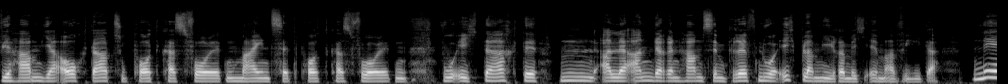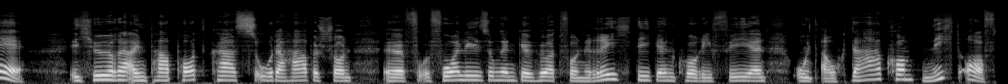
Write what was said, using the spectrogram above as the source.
Wir haben ja auch dazu Podcast-Folgen, Mindset-Podcast-Folgen, wo ich dachte, hm, alle anderen haben's im Griff, nur ich blamiere mich immer wieder. Nee, Ich höre ein paar Podcasts oder habe schon äh, Vorlesungen gehört von richtigen Koryphäen und auch da kommt nicht oft,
